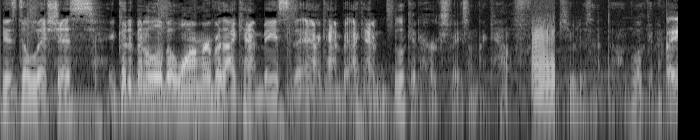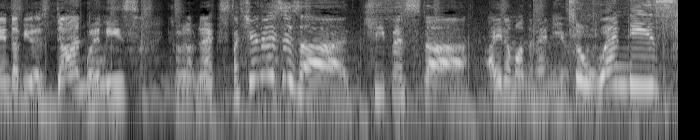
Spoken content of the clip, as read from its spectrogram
It is delicious. It could have been a little bit warmer, but I can't base the. I can't. I can't look at Herc's face. I'm like, how f- cute is that dog? Look at him. A&W is done. Wendy's coming up next. What's your guys' uh, cheapest uh, item on the menu? So Wendy's,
